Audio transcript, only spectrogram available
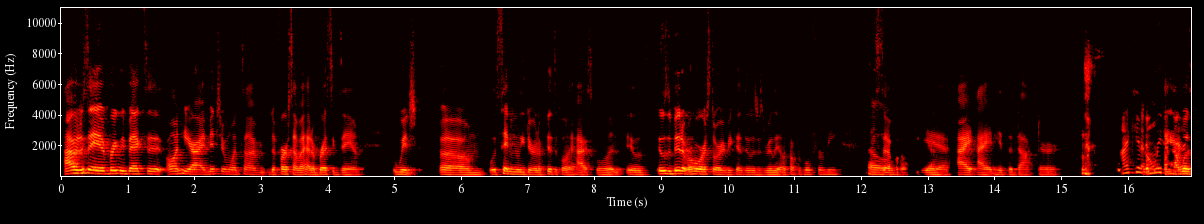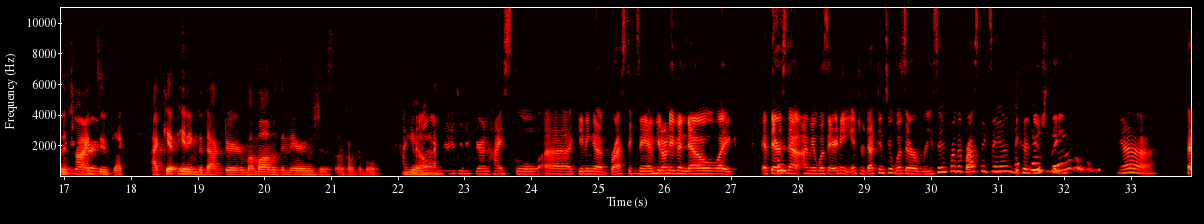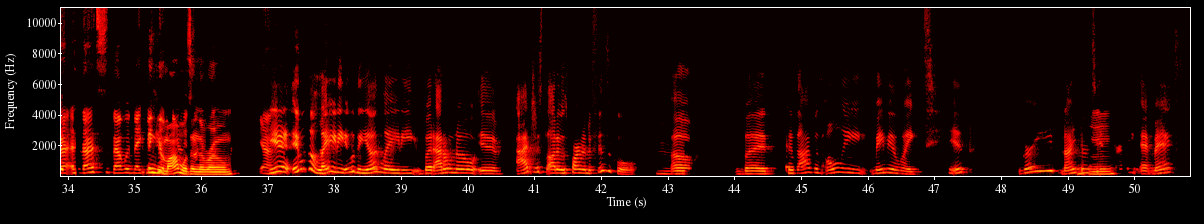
I was just saying, it brings me back to on here. I mentioned one time the first time I had a breast exam, which um was technically during a physical in high school, and it was it was a bit of a horror story because it was just really uncomfortable for me. Oh, so yeah, yeah, I I had hit the doctor. I can only. I wasn't trying to like. I kept hitting the doctor. My mom was in there. It was just uncomfortable. I can yeah. only imagine if you're in high school, uh, getting a breast exam. You don't even know like if there's that. I mean, was there any introduction to? Was there a reason for the breast exam? Because usually, know. yeah, that that's that would make I think your mom was in the room. Yeah, yeah, it was a lady. It was a young lady, but I don't know if I just thought it was part of the physical. Mm-hmm. Um, but because I was only maybe in like 10th grade, 9th mm-hmm. or 10th grade at max.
